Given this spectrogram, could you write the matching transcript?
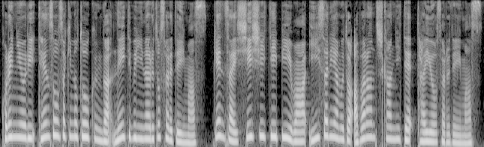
これにより転送先のトークンがネイティブになるとされています。現在 CCTP はイーサリアムとアバランチ間にて対応されています。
